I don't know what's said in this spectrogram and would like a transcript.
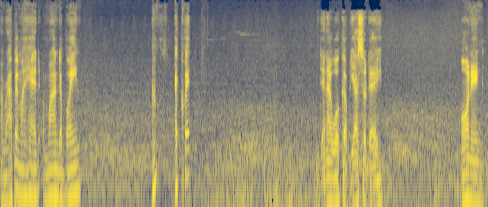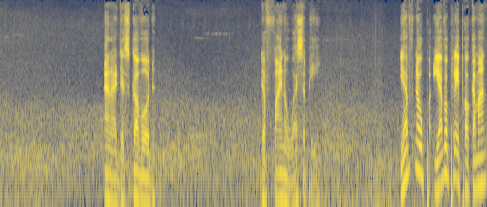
I'm wrapping my head around the brain. I'm, I quit. Then I woke up yesterday morning and I discovered the final recipe. You ever know? You ever play Pokemon?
